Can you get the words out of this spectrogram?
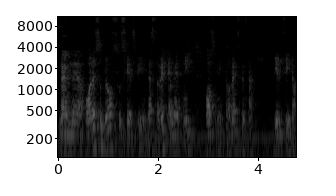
Men eh, ha det så bra så ses vi nästa vecka med ett nytt avsnitt av Eftersnack del 4.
